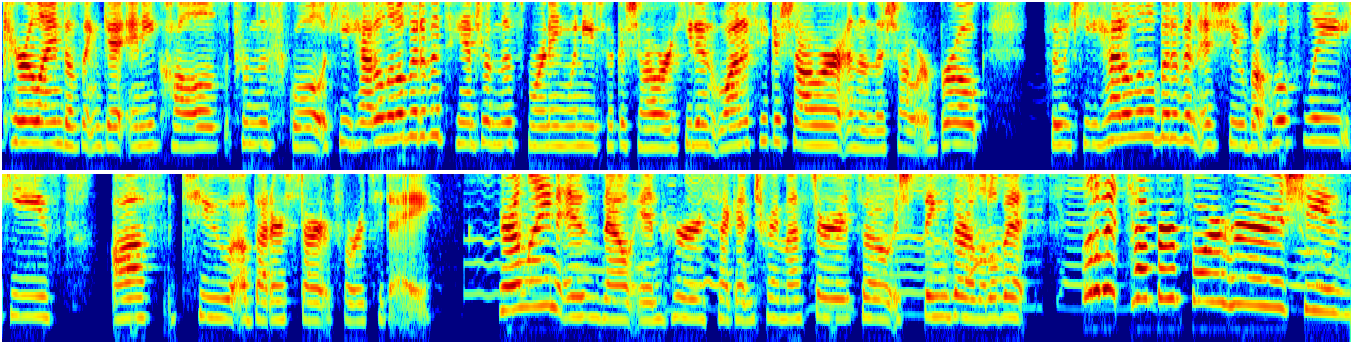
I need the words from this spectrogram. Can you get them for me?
Caroline doesn't get any calls from the school. He had a little bit of a tantrum this morning when he took a shower. He didn't want to take a shower and then the shower broke. So he had a little bit of an issue, but hopefully he's off to a better start for today. Caroline is now in her second trimester, so things are a little bit a little bit tougher for her. She's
